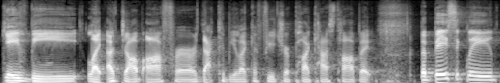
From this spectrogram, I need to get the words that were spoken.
gave me like a job offer that could be like a future podcast topic. But basically,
